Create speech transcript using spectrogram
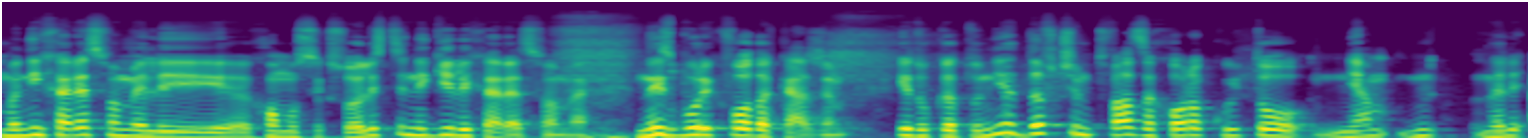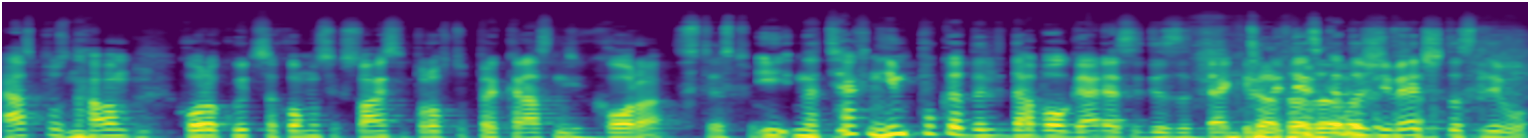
ма ние харесваме ли хомосексуалисти, не ги ли харесваме. На избори какво да кажем. И докато ние дъвчим това за хора, които ням, нали, аз познавам хора, които са хомосексуални, са просто прекрасни хора. Естествено. И на тях не им пука дали да, България седи за тях или те искат да живеят щастливо.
